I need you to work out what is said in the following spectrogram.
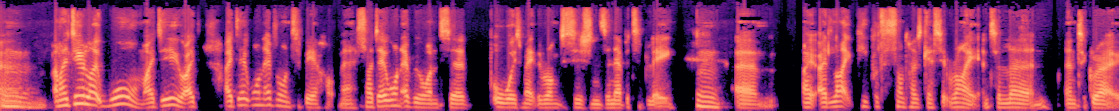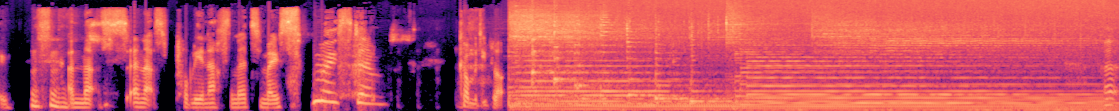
um, Mm. and I do like warm. I do. I I don't want everyone to be a hot mess. I don't want everyone to always make the wrong decisions inevitably. Mm. Um, I, I'd like people to sometimes get it right and to learn and to grow, and that's and that's probably anathema to most most um, comedy plots. Uh,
